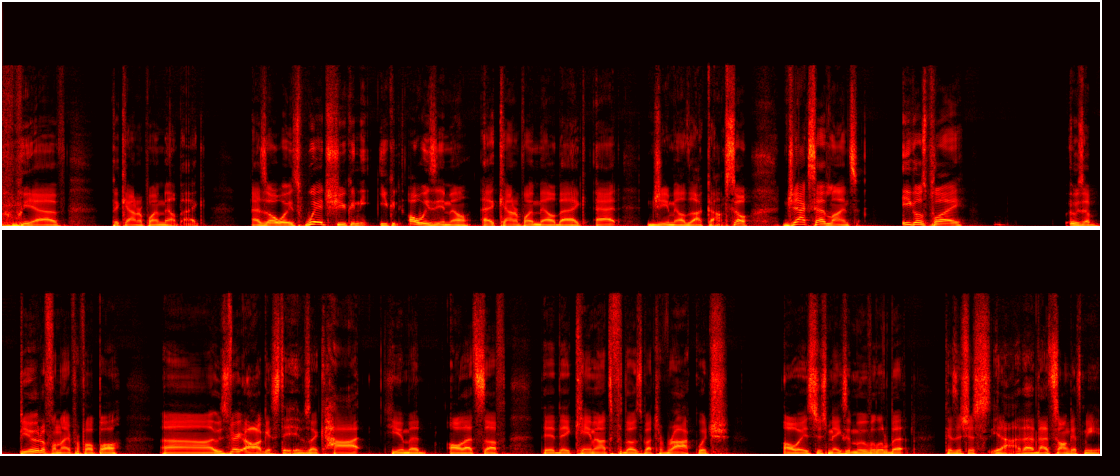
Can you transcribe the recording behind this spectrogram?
we have the counterpoint mailbag as always, which you can you can always email at counterpointmailbag at gmail.com. So Jack's headlines. Eagles play. It was a beautiful night for football. Uh, it was very Augusty. It was like hot, humid, all that stuff. They, they came out for those about to rock, which always just makes it move a little bit because it's just yeah that, that song gets me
